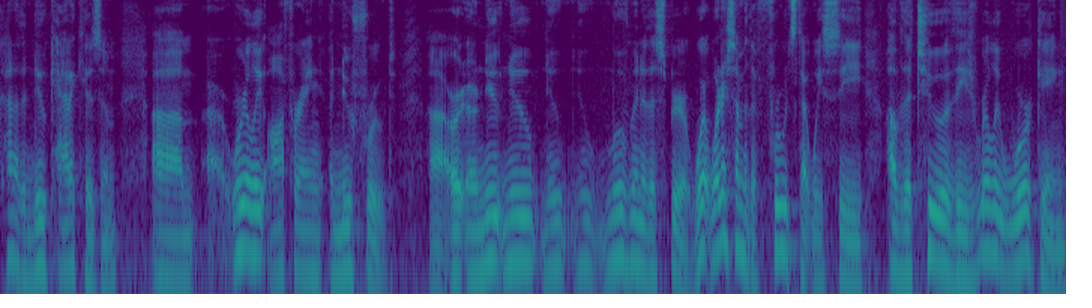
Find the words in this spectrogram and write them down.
kind of the new catechism um, uh, really offering a new fruit uh, or, or new, new, new, new movement of the Spirit? What, what are some of the fruits that we see of the two of these really working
